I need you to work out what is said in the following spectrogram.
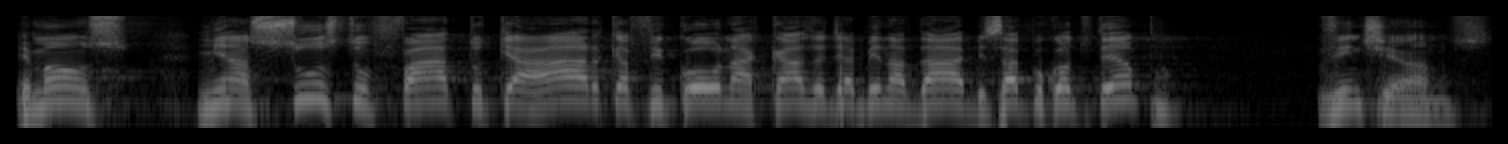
Irmãos, me assusta o fato que a arca ficou na casa de Abinadab, sabe por quanto tempo? 20 anos.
